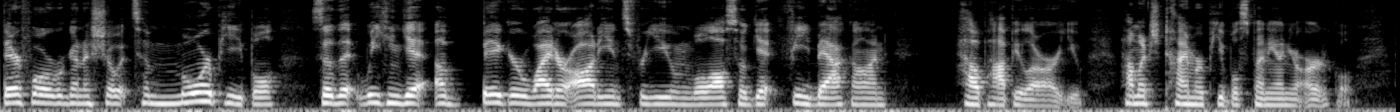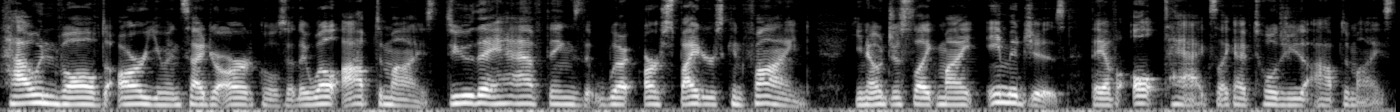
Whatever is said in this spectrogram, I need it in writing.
Therefore, we're going to show it to more people so that we can get a bigger, wider audience for you and we'll also get feedback on how popular are you? How much time are people spending on your article? How involved are you inside your articles? Are they well optimized? Do they have things that our spiders can find? You know, just like my images, they have alt tags like I've told you to optimize.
